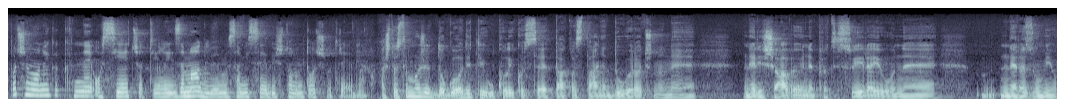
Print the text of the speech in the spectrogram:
počnemo nekak ne osjećati ili zamagljujemo sami sebi što nam točno treba. A što se može dogoditi ukoliko se takva stanja dugoročno ne, ne rješavaju, ne procesuiraju, ne, ne razumiju?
